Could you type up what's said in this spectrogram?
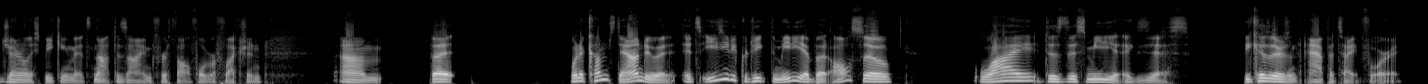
generally speaking, that's not designed for thoughtful reflection. Um, but when it comes down to it, it's easy to critique the media, but also, why does this media exist? Because there's an appetite for it.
